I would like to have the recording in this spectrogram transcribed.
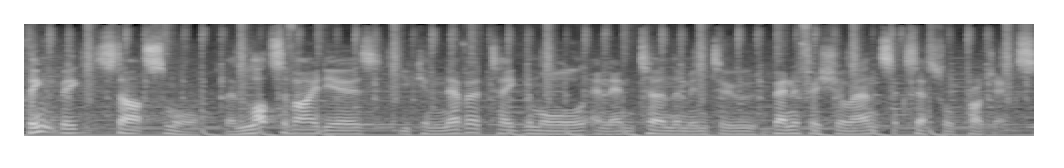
Think big, start small. There are lots of ideas. You can never take them all and then turn them into beneficial and successful projects.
